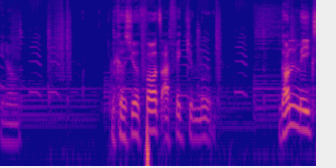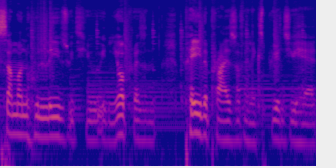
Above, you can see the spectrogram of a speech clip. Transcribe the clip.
you know, because your thoughts affect your mood. Don't make someone who lives with you in your present pay the price of an experience you had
